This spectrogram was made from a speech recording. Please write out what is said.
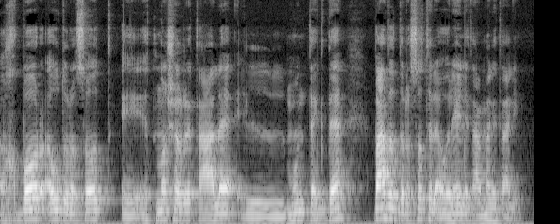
أخبار أو دراسات اتنشرت على المنتج ده بعد الدراسات الأولية اللي اتعملت عليه.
